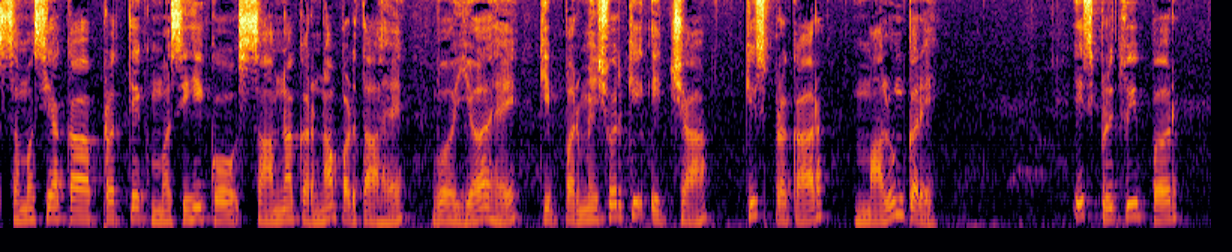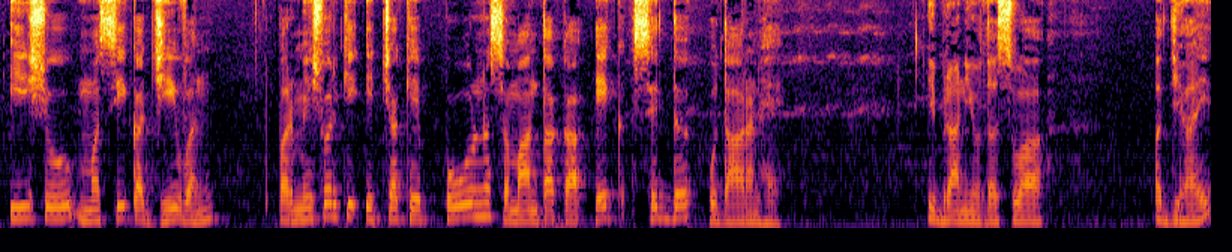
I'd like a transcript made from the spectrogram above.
समस्या का प्रत्येक मसीही को सामना करना पड़ता है, वह यह है कि परमेश्वर की इच्छा किस प्रकार मालूम करे। इस पृथ्वी पर यीशु मसीह का जीवन, परमेश्वर की इच्छा के पूर्ण समानता का एक सिद्ध उदाहरण है। इब्रानियों दसवा अध्याय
